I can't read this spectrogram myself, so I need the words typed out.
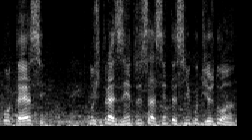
acontece nos 365 dias do ano.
